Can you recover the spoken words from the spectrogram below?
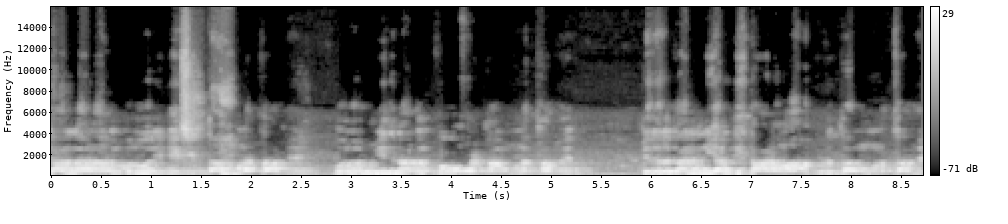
யாரெல்லாம் நாங்கள் ஒருவரை நேசித்தால் உனக்காக. ஒருவர் மீது நாங்கள் கோபப்பட்டால் உனக்காக. பிறருக்கு அள்ளி அள்ளி தானமாக கொடுத்தாலும் உனக்காக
